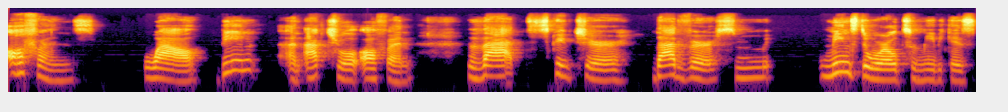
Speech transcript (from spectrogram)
orphans. Wow, being an actual orphan, that scripture, that verse m- means the world to me because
